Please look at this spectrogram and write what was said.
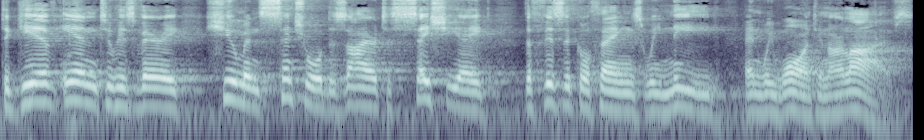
to give in to his very human, sensual desire to satiate the physical things we need and we want in our lives.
